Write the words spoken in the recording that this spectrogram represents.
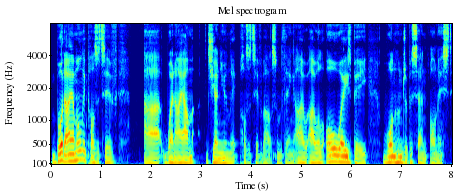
but I am only positive uh, when I am genuinely positive about something. I, I will always be 100% honest.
